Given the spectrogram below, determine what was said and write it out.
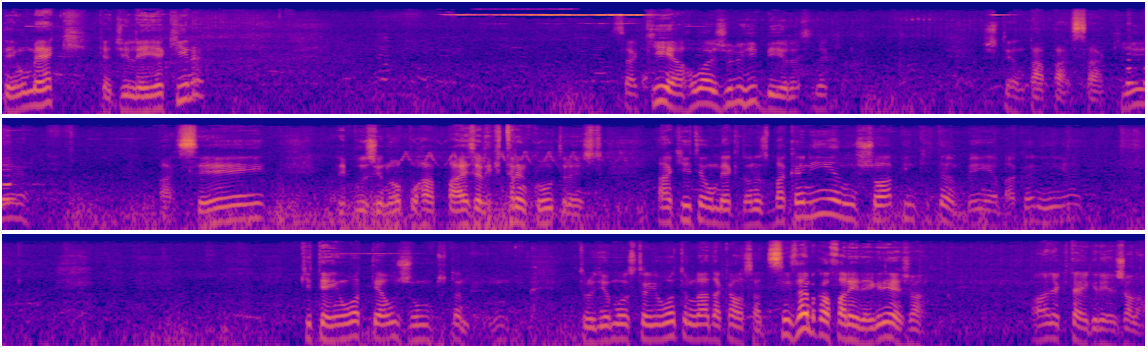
tem um Mac, que é de lei aqui, né? Essa aqui é a Rua Júlio Ribeiro, essa daqui. Deixa eu tentar passar aqui. Passei. Ele buzinou pro rapaz ali que trancou o trânsito. Aqui tem um McDonald's bacaninha, num shopping que também é bacaninha. Que tem um hotel junto também. Outro dia eu mostrei o outro lado da calçada. Vocês lembram que eu falei da igreja? Olha que tá a igreja lá.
